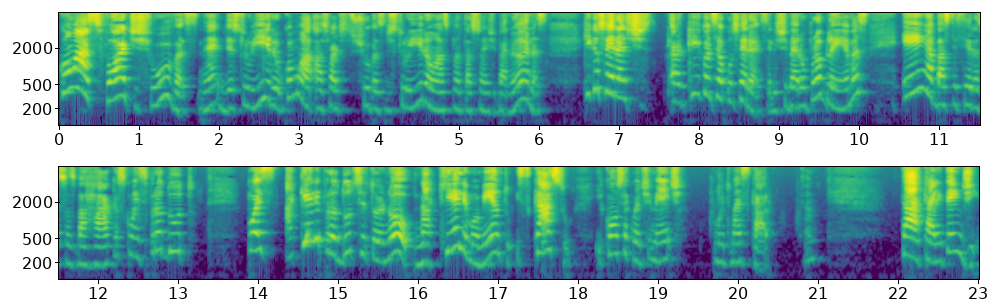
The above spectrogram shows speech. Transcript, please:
Com as fortes chuvas, né, destruíram, como as fortes chuvas destruíram as plantações de bananas, o que, que os feirantes ah, o que aconteceu com os feirantes? Eles tiveram problemas em abastecer as suas barracas com esse produto, pois aquele produto se tornou, naquele momento, escasso e, consequentemente, muito mais caro. Tá, tá Carla, entendi.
